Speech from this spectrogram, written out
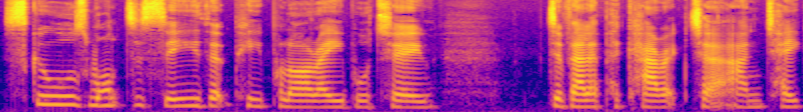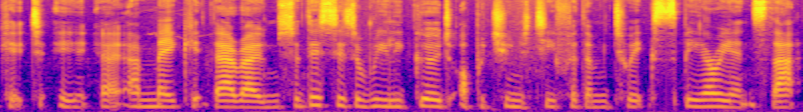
Schools want to see that people are able to develop a character and take it uh, and make it their own. So this is a really good opportunity for them to experience that.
